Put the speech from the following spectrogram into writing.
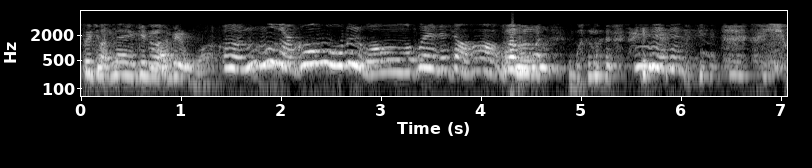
不叫男人给暖被窝。嗯，你先给我捂捂被窝，我回来再上哈。我我我我，哎呦，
